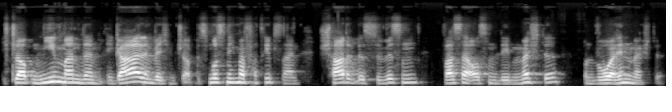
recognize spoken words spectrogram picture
Ich glaube, niemandem, egal in welchem Job, es muss nicht mal Vertrieb sein, schadet es zu wissen, was er aus dem Leben möchte und wo er hin möchte.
